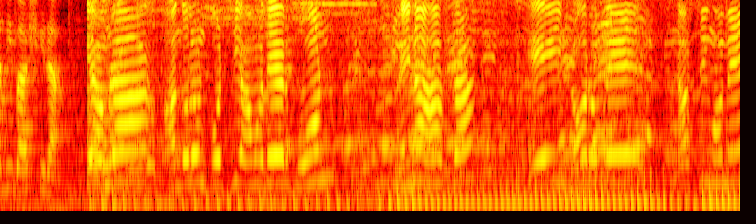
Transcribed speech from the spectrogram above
আদিবাসীরা। আমরা আন্দোলন করছি আমাদের বোন রিনা হাসদা এই নরবে নার্সিংহোমে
